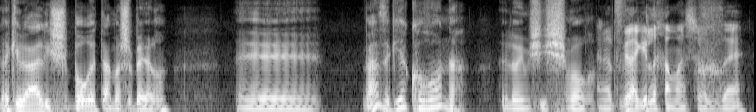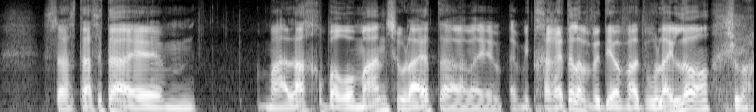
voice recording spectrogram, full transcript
זה כאילו היה לשבור את המשבר. אה, ואז הגיעה קורונה, אלוהים שישמור. אני רציתי להגיד לך משהו על זה, שאתה עשית אה, מהלך ברומן שאולי אתה אה, מתחרט עליו בדיעבד ואולי לא, שמה?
